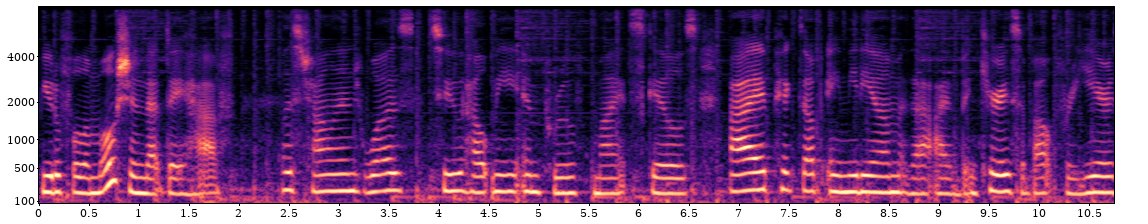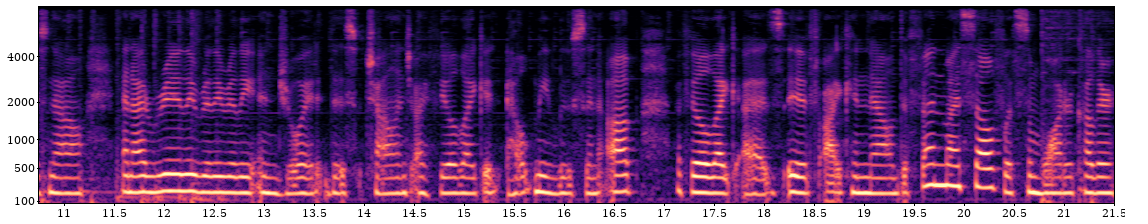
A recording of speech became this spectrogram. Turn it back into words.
beautiful emotion that they have. This challenge was to help me improve my skills. I picked up a medium that I've been curious about for years now, and I really, really, really enjoyed this challenge. I feel like it helped me loosen up. I feel like as if I can now defend myself with some watercolor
